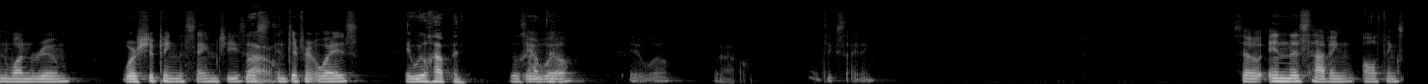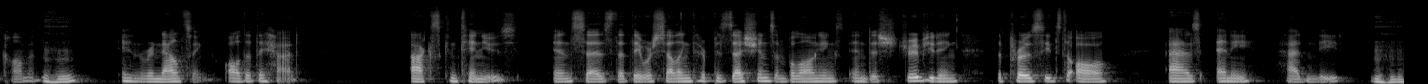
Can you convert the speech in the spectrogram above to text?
in one room worshiping the same Jesus Wow. in different ways. It will happen. Will It will. It will. Wow. It's exciting. So, in this having all things common, Mm-hmm. in renouncing all that they had, Acts continues and says that they were selling their possessions and belongings and distributing the proceeds to all as any had need. Mm-hmm.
